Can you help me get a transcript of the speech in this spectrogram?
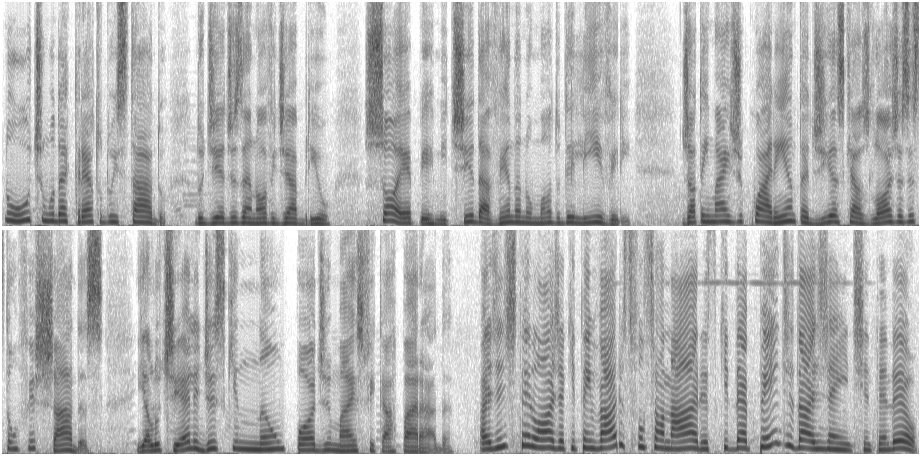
no último decreto do Estado, do dia 19 de abril. Só é permitida a venda no modo delivery. Já tem mais de 40 dias que as lojas estão fechadas e a Lutiele diz que não pode mais ficar parada. A gente tem loja que tem vários funcionários que depende da gente, entendeu?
